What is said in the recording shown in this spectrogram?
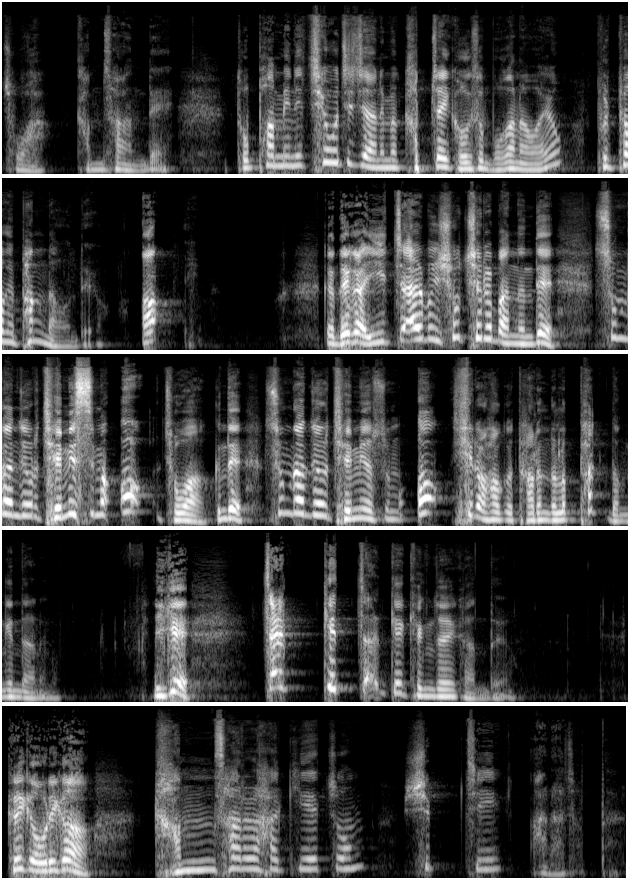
좋아. 감사한데 도파민이 채워지지 않으면 갑자기 거기서 뭐가 나와요? 불평이 팍 나온대요. 아, 그러니까 내가 이 짧은 쇼츠를 봤는데 순간적으로 재밌으면 어 좋아. 근데 순간적으로 재미없으면 어 싫어하고 다른 걸로 팍 넘긴다는 거. 이게 짧게 짧게 굉장히 간대요. 그러니까 우리가 감사를 하기에 좀 쉽지 않아졌다.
